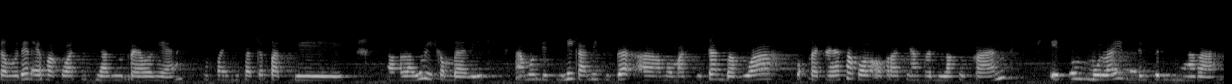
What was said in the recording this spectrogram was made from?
kemudian evakuasi jalur relnya supaya bisa cepat dilalui uh, kembali. Namun di sini kami juga uh, memastikan bahwa rekayasa pola operasi yang akan dilakukan itu mulai dari Serimara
